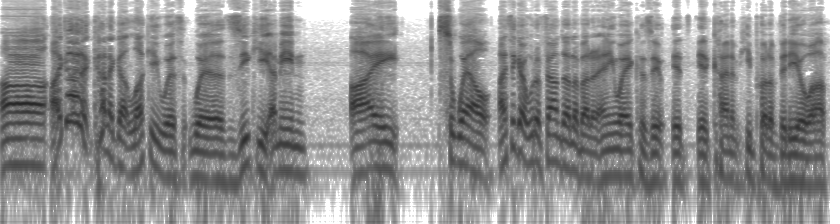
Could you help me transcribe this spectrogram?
Uh, I got it. Kind of got lucky with with Xiki. I mean, I so well. I think I would have found out about it anyway because it, it it kind of he put a video up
